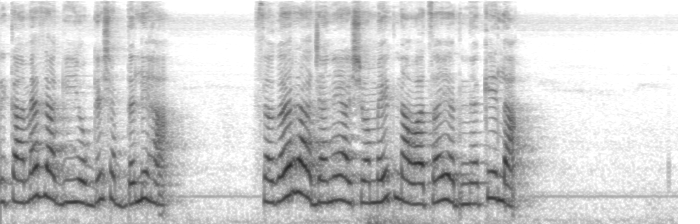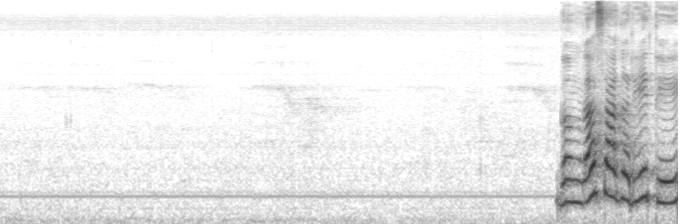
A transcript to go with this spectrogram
रिकाम्या जागी योग्य शब्द लिहा. सगर राजाने अश्वमेध नावाचा यज्ञ केला. गंगासागर येथे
